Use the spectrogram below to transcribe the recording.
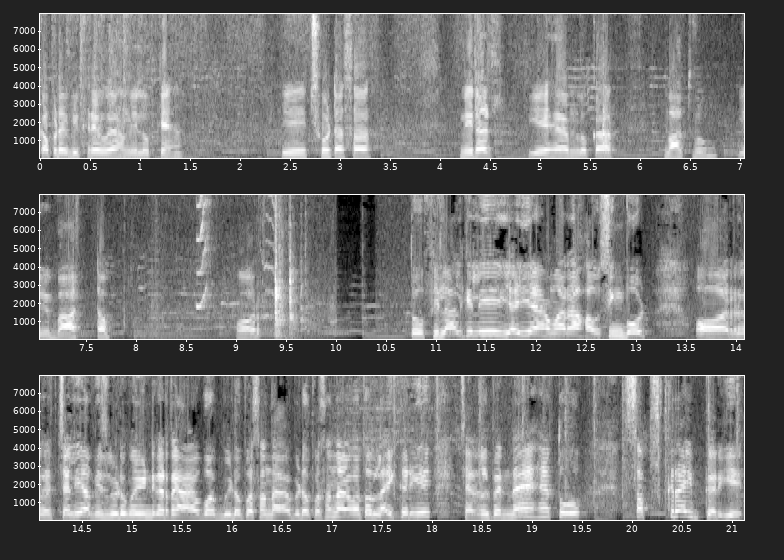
कपड़े बिखरे हुए हम ही लोग के हैं ये छोटा सा मिरर ये है हम लोग का बाथरूम ये बाथ टब और तो फ़िलहाल के लिए यही है हमारा हाउसिंग बोर्ड और चलिए अब इस वीडियो को एंड करते हैं। आया हुआ वीडियो पसंद आया वीडियो पसंद आया होगा तो लाइक करिए। चैनल पे नए हैं तो सब्सक्राइब करिए।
